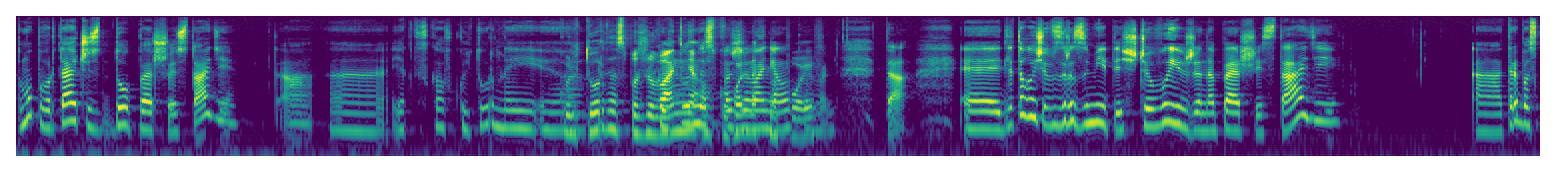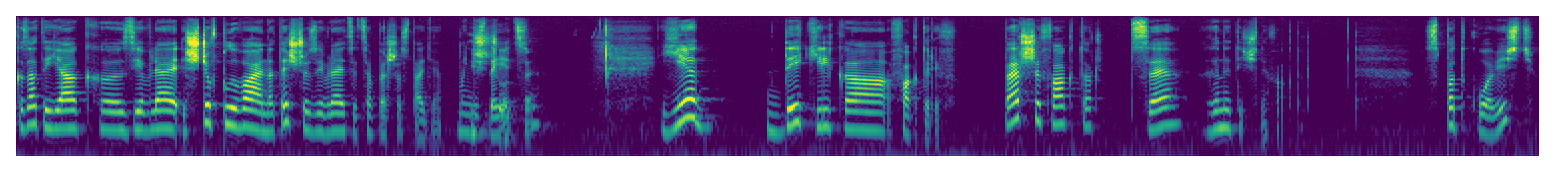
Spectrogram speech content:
Тому, повертаючись до першої стадії, та, е, як ти сказав, культурний, е, Культурне споживання культурне алкогольних споживання напоїв. алкоголю. Так. Е, для того, щоб зрозуміти, що ви вже на першій стадії, треба сказати, як з'являє, що впливає на те, що з'являється ця перша стадія. Мені І що здається. це? Є декілька факторів. Перший фактор це генетичний фактор. Спадковість,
